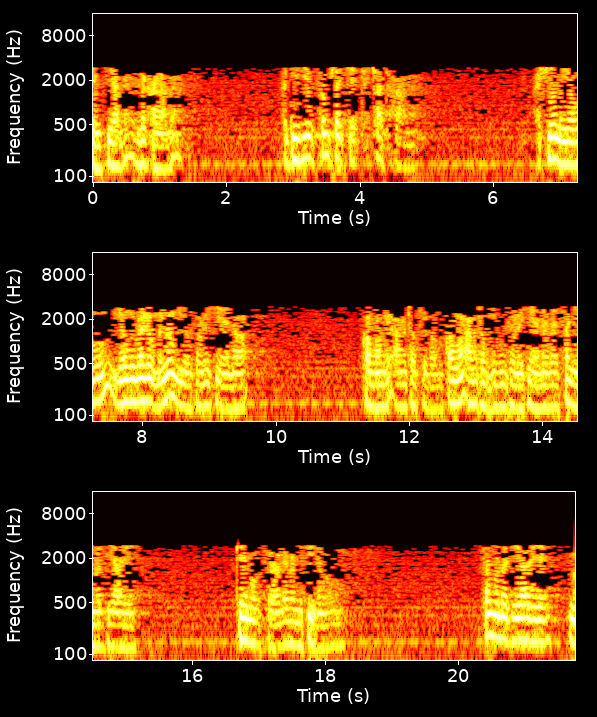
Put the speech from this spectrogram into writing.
သင်ကြရမယ်လက်ခံရမယ်။အတီးပြေဆုံးဖြတ်ချက်တစ်ချက်ထားမယ်။အရှင်းမယုံဘူးယုံဘူးလို့မယုံဘူးဆိုလို့ရှိရင်တော့ကောင်းကောင်းလေးအာမထုတ်ဖြစ်ပါဘူး။ကောင်းကောင်းအာမထုတ်ဖြစ်ဘူးဆိုလို့ရှိရင်လည်းဆန့်ကျင်တဲ့တရားတွေ ကင်းဖို့ဆိုတာလည်းမရှိဘူး။ဆန့်ကျင်တဲ့တရားတွေမ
